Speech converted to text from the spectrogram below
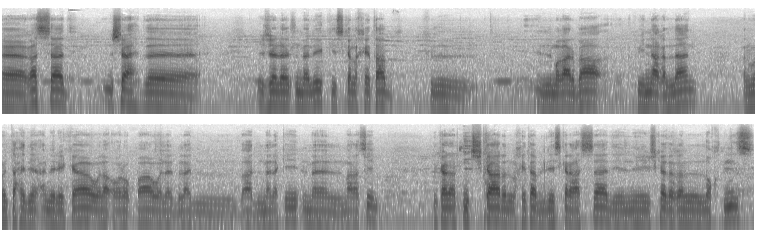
آه غساد نشاهد آه جلالة الملك يسكن الخطاب في المغاربة فينا غلان المتحدة أمريكا ولا أوروبا ولا البلاد بعض الملاكين المراسم كانت نتشكر الخطاب اللي سكر غساد يعني يشكر الوقت نس.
